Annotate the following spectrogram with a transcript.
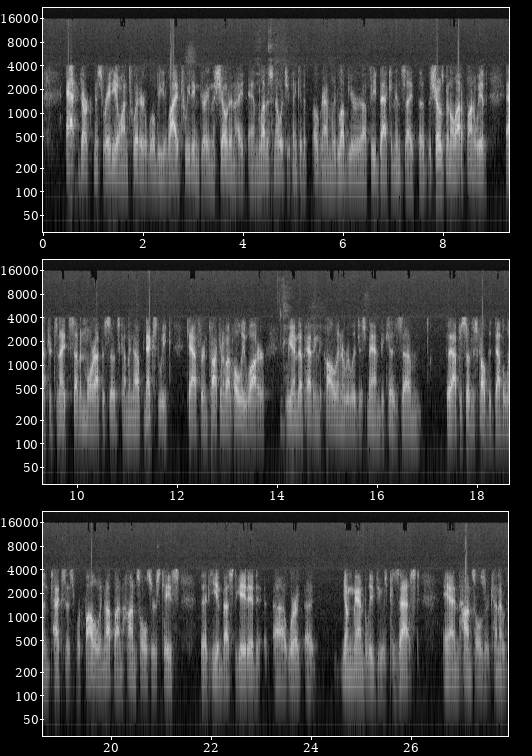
at Darkness Radio on Twitter. We'll be live tweeting during the show tonight, and let us know what you think of the program. We'd love your uh, feedback and insight. The the show's been a lot of fun. We have after tonight seven more episodes coming up next week. Catherine talking about holy water. We end up having to call in a religious man because um, the episode is called "The Devil in Texas." We're following up on Hans Holzer's case that he investigated, uh, where a, a young man believed he was possessed, and Hans Holzer kind of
